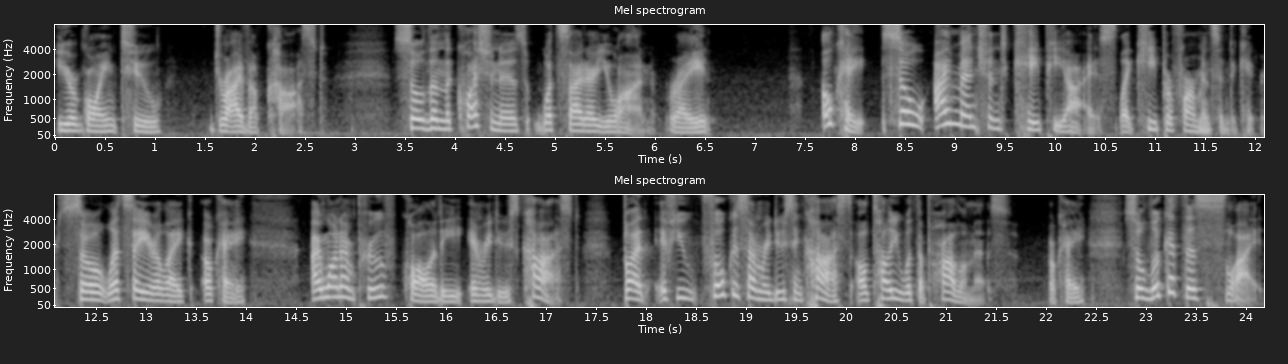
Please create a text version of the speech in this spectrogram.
you're going to drive up cost. So then the question is, what side are you on, right? Okay, so I mentioned KPIs, like key performance indicators. So let's say you're like, okay, I want to improve quality and reduce cost. But if you focus on reducing costs, I'll tell you what the problem is. Okay. So look at this slide.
